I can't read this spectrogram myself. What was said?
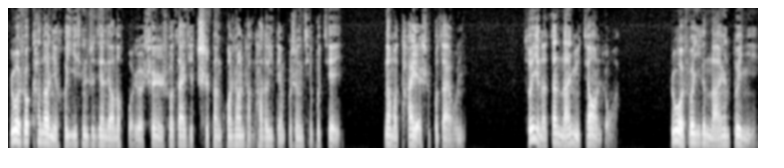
如果说看到你和异性之间聊得火热，甚至说在一起吃饭、逛商场，他都一点不生气、不介意，那么他也是不在乎你。所以呢，在男女交往中啊，如果说一个男人对你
